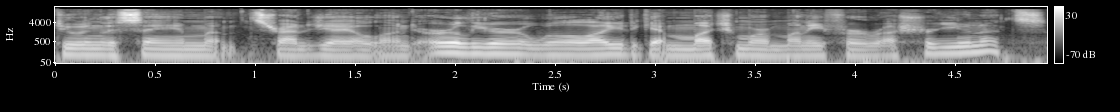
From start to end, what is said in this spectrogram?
doing the same strategy I outlined earlier will allow you to get much more money for rusher units.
